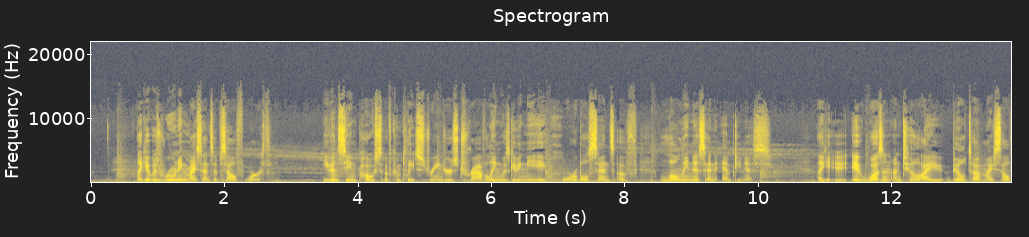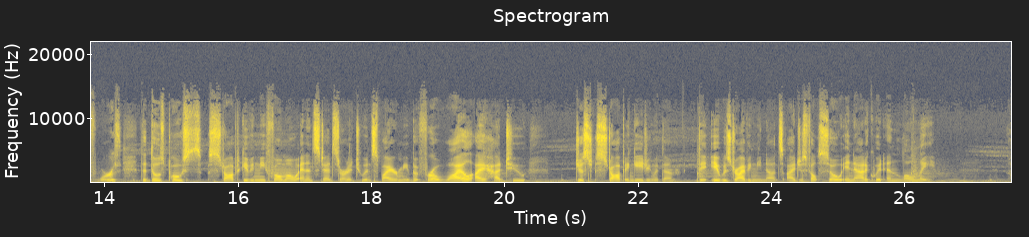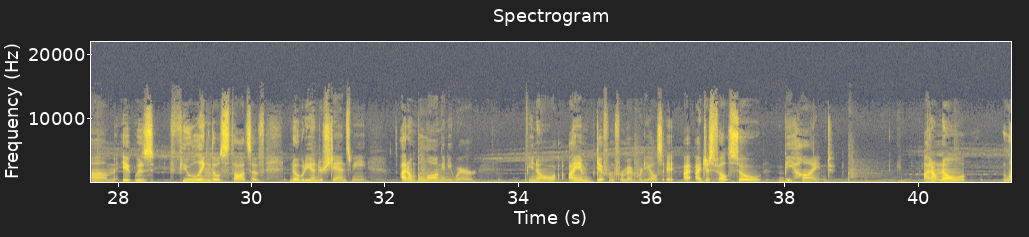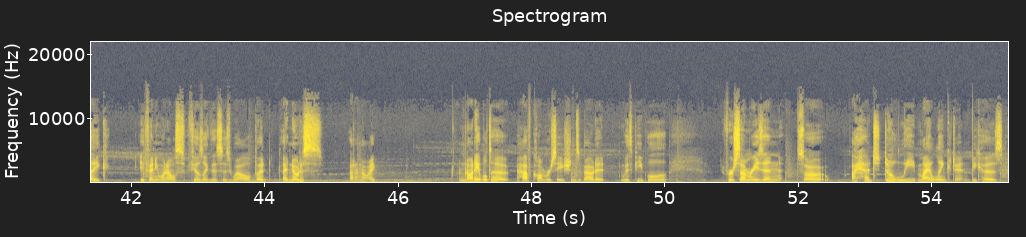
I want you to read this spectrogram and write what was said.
Like it was ruining my sense of self worth. Even seeing posts of complete strangers traveling was giving me a horrible sense of loneliness and emptiness. Like, it, wasn't until I built up my self worth that those posts stopped giving me FOMO and instead started to inspire me. But for a while, I had to just stop engaging with them. It was driving me nuts. I just felt so inadequate and lonely. Um, it was fueling those thoughts of nobody understands me, I don't belong anywhere, you know, I am different from everybody else. It, I, I just felt so behind. I don't know, like, if anyone else feels like this as well, but I notice, I don't know, I, I'm not able to have conversations about it with people for some reason. So I had to delete my LinkedIn because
